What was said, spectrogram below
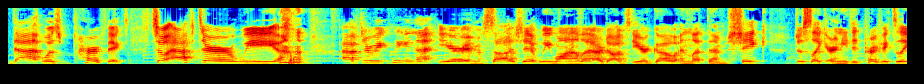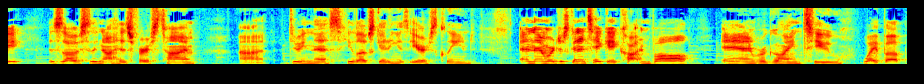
That was perfect. So after we after we clean that ear and massage it, we want to let our dog's ear go and let them shake just like Ernie did perfectly. This is obviously not his first time uh, doing this. He loves getting his ears cleaned. And then we're just gonna take a cotton ball and we're going to wipe up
